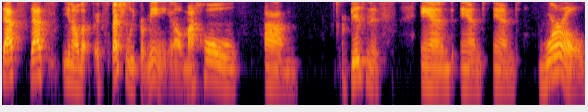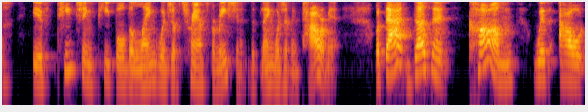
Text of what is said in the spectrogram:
That's that's, you know, especially for me, you know, my whole um business and and and world is teaching people the language of transformation, the language of empowerment but that doesn't come without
